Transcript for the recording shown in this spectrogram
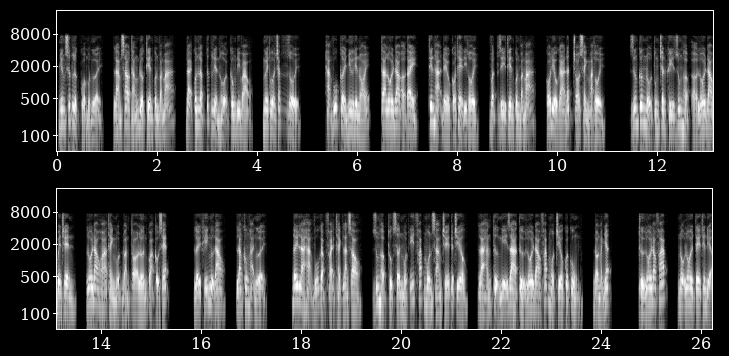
nhưng sức lực của một người, làm sao thắng được thiên quân văn mã? Đại quân lập tức liền hội công đi vào, ngươi thua chắc rồi. Hạng vũ cười như điên nói, ta lôi đao ở tay, thiên hạ đều có thể đi thôi, vật gì thiên quân văn mã, có điều gà đất chó sành mà thôi. Dương cương nổ tung chân khí dung hợp ở lôi đao bên trên, lôi đao hóa thành một đoàn to lớn quả cầu xét lấy khí ngự đao, lăng không hại người. Đây là hạng vũ gặp phải thạch lan sau, dung hợp thuộc sơn một ít pháp môn sáng chế tuyệt chiêu, là hắn tự nghĩ ra từ lôi đao pháp một chiêu cuối cùng, đòn mạnh nhất. Thử lôi đao pháp, nộ lôi tê thiên địa.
